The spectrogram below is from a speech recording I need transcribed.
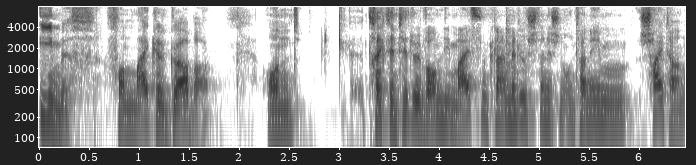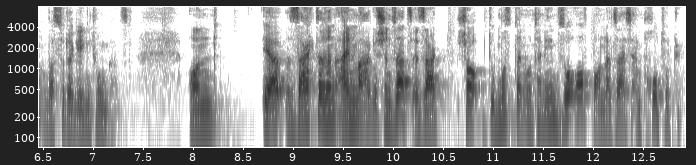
E-Myth von Michael Gerber und trägt den Titel, warum die meisten kleinen mittelständischen Unternehmen scheitern und was du dagegen tun kannst. Und er sagt darin einen magischen Satz. Er sagt, schau, du musst dein Unternehmen so aufbauen, als sei es ein Prototyp.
